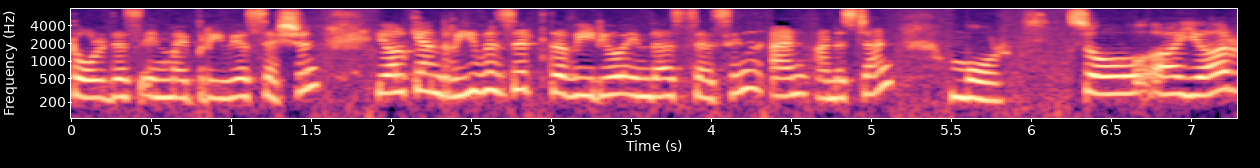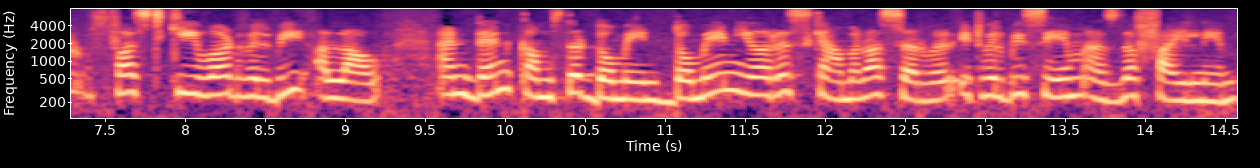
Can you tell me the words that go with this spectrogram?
told this in my previous session. You all can revisit the video in the session and understand more. So uh, your first keyword will be allow and then comes the domain. Domain here is camera server. It will be same as the file name.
